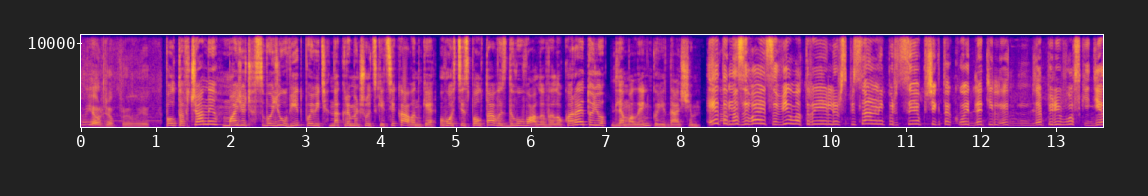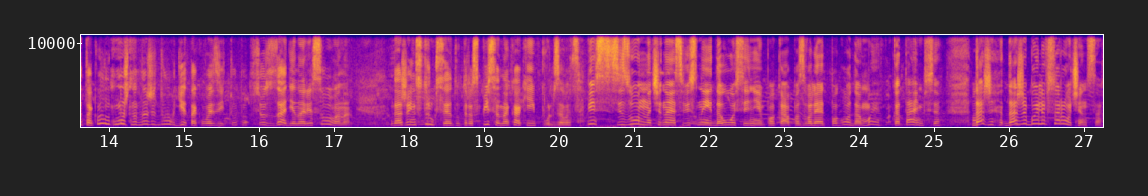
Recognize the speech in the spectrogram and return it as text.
Ну, я уже привык. Полтавчани мають свою відповідь на кременчуцькі цікавинки. Гості з Полтави здивували велокаретою для маленької Даші. Это называется велотрейлер, специальный прицепчик такой для, теле- для перевозки деток. Ну, тут можно даже двух деток возить. Тут, тут все сзади нарисовано. Даже инструкция тут расписана, как ей пользоваться. Весь сезон, начиная с весны и до осени, пока позволяет погода, мы катаемся. Даже, даже были в Сорочинцах.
